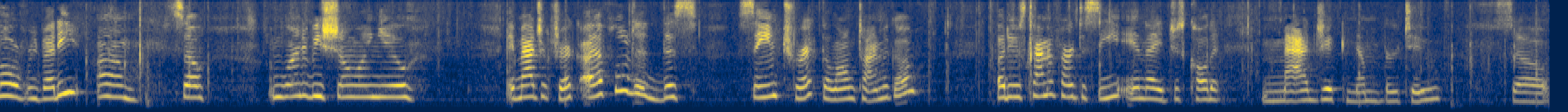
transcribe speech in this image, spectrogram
Hello everybody. Um, so I'm going to be showing you a magic trick. I uploaded this same trick a long time ago, but it was kind of hard to see and I just called it magic number two. So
